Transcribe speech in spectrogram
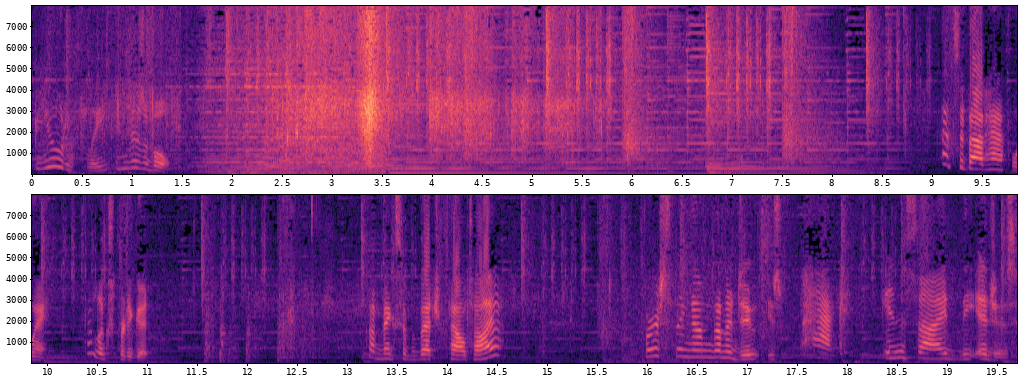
beautifully invisible. About halfway. That looks pretty good. That makes up a batch of Pal Tiya. First thing I'm going to do is pack inside the edges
